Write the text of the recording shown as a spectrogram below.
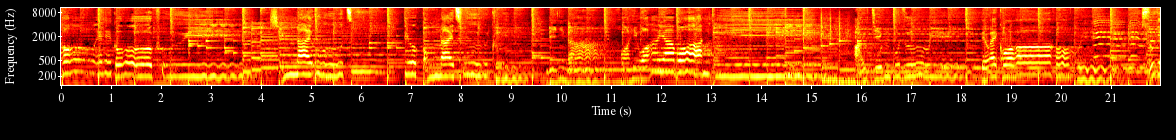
土，会孤开。心内有珠，就讲来出开。你若欢喜，我也愿意。爱情不如意，就爱看好开。事业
